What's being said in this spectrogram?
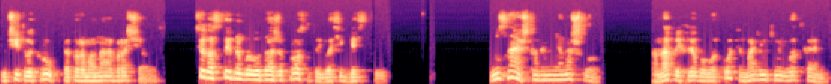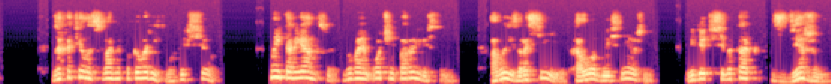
учитывая круг, в котором она вращалась. Сюда стыдно было даже просто пригласить гостей. Не знаю, что на меня нашло. Она прихлебывала кофе маленькими глотками. Захотелось с вами поговорить, вот и все. Мы, итальянцы, бываем очень порывистыми, а вы из России, холодный и снежный, ведете себя так сдержанно,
